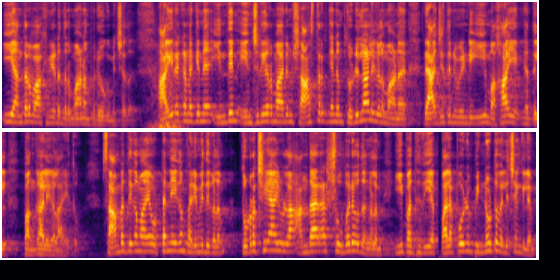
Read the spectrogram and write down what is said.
ഈ അന്തർവാഹിനിയുടെ നിർമ്മാണം പുരോഗമിച്ചത്. ആയിരക്കണക്കിന് ഇന്ത്യൻ എഞ്ചിനീയർമാരും ശാസ്ത്രജ്ഞരും തൊഴിലാളികളുമാണ് രാജ്യത്തിനു വേണ്ടി ഈ മഹായജ്ഞത്തിൽ പങ്കാളികളായതും. സാമ്പത്തികമായ ഒട്ടനേകം പരിമിതികളും തുടർച്ചയായുള്ള അന്താരാഷ്ട്ര ഉപരോധങ്ങളും ഈ പദ്ധതിയെ പലപ്പോഴും പിന്നോട്ട് വലിച്ചെങ്കിലും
